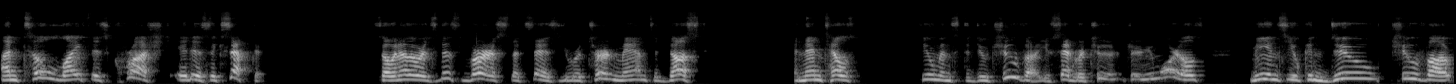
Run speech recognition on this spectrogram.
Until life is crushed, it is accepted. So, in other words, this verse that says, You return man to dust, and then tells humans to do tshuva. You said return, return you mortals means you can do tshuva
